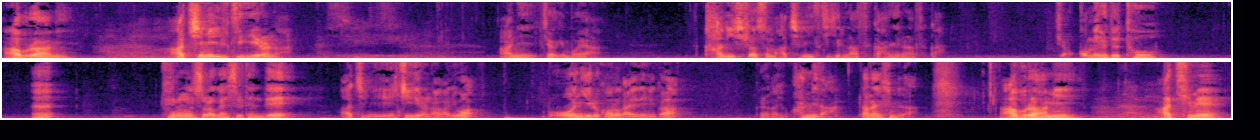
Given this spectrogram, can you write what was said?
아브라함이 아침에 일찍 일어나 아니 저기 뭐야 가기 싫었으면 아침에 일찍 일어났을까 안 일어났을까 조금이라도 더 에? 줄을 쓰라고 했을 텐데 아침에 일찍 일어나가지고 먼 길을 걸어가야 되니까 그래가지고 갑니다. 따라했습니다. 아브라함이 아침에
